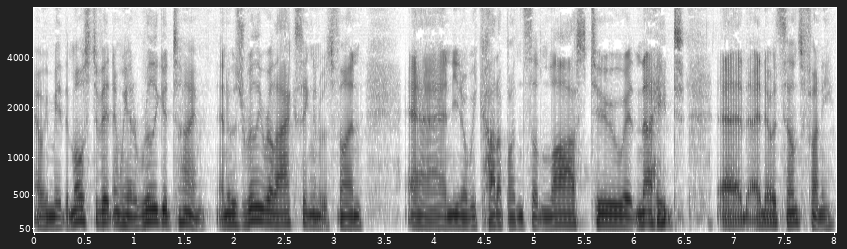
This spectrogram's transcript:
and we made the most of it, and we had a really good time, and it was really relaxing and it was fun. And you know, we caught up on some Lost too at night, and I know it sounds funny,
